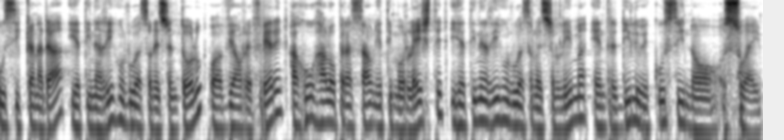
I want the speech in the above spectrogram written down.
Rusi Canadá e a tinari rua São Santolo, o avião refere a rua halo operação em Timor-Leste e a tinari rua São Lima entre Dílio e Cusi no Suai.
